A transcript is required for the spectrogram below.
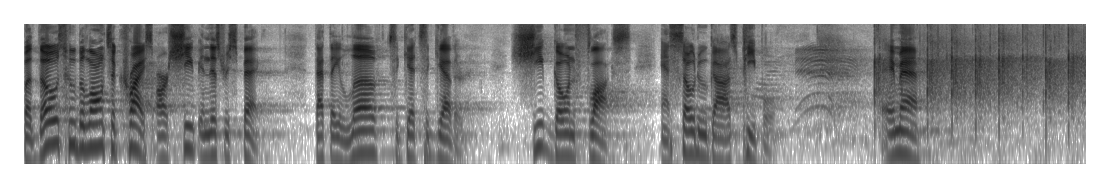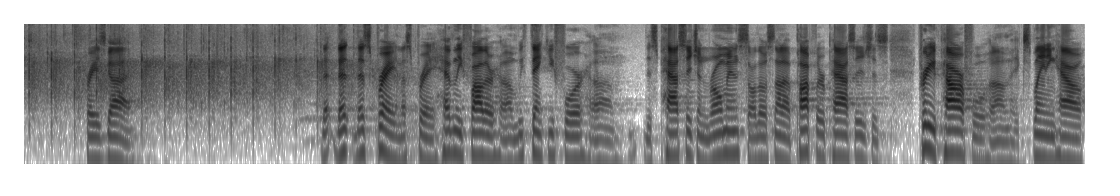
But those who belong to Christ are sheep in this respect, that they love to get together. Sheep go in flocks, and so do God's people. Amen. Amen. Praise God. Let, us let, pray. Let's pray. Heavenly Father, um, we thank you for um, this passage in Romans. Although it's not a popular passage, it's pretty powerful, um, explaining how,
